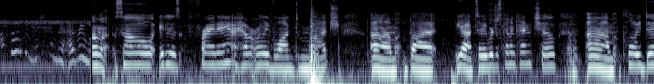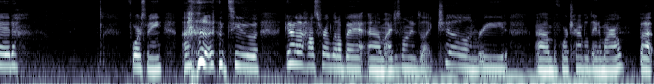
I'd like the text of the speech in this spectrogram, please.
I feel like in Michigan they're everywhere. Um, so it is Friday. I haven't really vlogged much. Um, but yeah, today we're just gonna kind of chill. Um, Chloe did force me to get out of the house for a little bit. Um, I just wanted to like chill and read um, before travel day tomorrow. But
